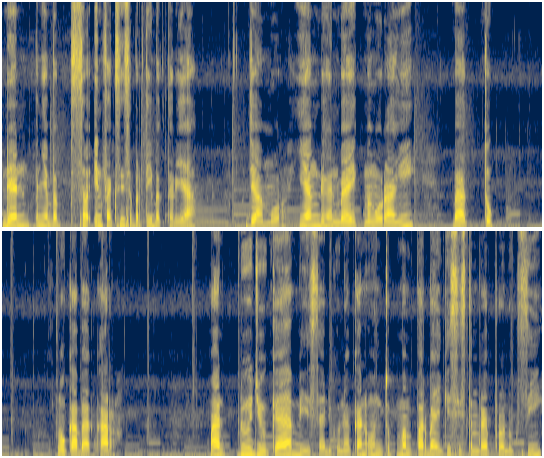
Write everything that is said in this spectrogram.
dan penyebab infeksi seperti bakteria, jamur yang dengan baik mengurangi batuk, luka bakar. Madu juga bisa digunakan untuk memperbaiki sistem reproduksi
